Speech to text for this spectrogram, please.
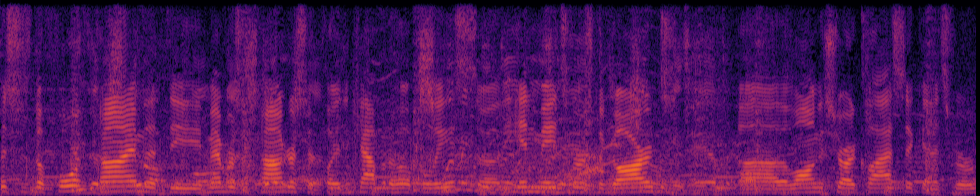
This is the fourth time that the members of Congress have played the Capitol Hill Police. Uh, the inmates versus the guards, uh, the longest yard classic, and it's for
